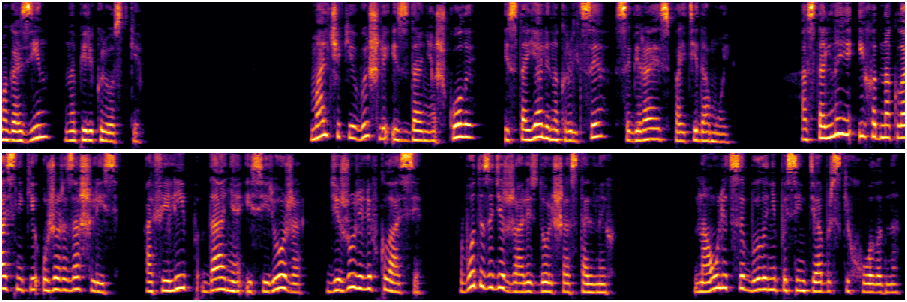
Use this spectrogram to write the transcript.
Магазин на перекрестке. Мальчики вышли из здания школы и стояли на крыльце, собираясь пойти домой. Остальные их одноклассники уже разошлись, а Филипп, Даня и Сережа дежурили в классе, вот и задержались дольше остальных. На улице было не по-сентябрьски холодно.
